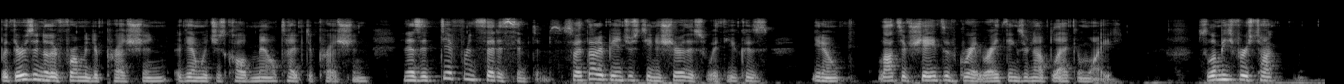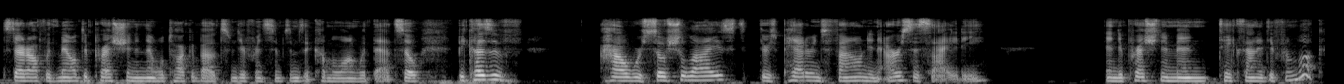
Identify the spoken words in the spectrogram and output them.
But there's another form of depression, again, which is called male type depression, and has a different set of symptoms. So I thought it'd be interesting to share this with you because, you know, lots of shades of gray, right? Things are not black and white. So let me first talk start off with male depression and then we'll talk about some different symptoms that come along with that. So because of how we're socialized, there's patterns found in our society and depression in men takes on a different look.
